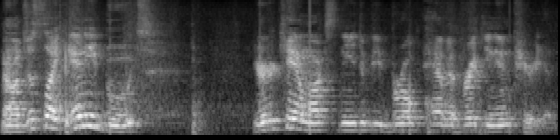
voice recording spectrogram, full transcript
Now, just like any boot, your Camuks need to be broke, have a breaking in period.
